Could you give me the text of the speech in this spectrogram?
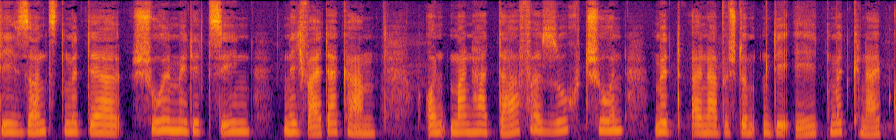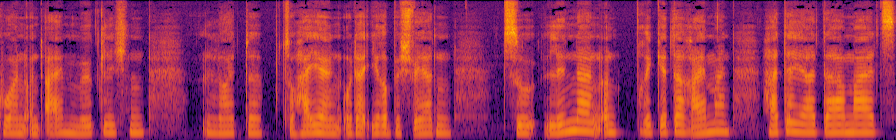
die sonst mit der Schulmedizin nicht weiterkamen. Und man hat da versucht schon mit einer bestimmten Diät, mit Kneipkuren und allem Möglichen Leute zu heilen oder ihre Beschwerden zu lindern. Und Brigitte Reimann hatte ja damals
